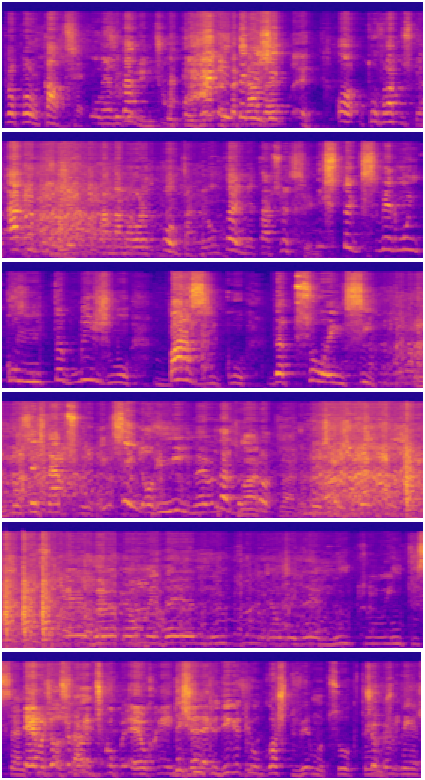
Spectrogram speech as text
para, para o local certo, não é verdade? Colino, desculpe, Há- quem tenha gente... Ó, estou a falar com o senhor. Há quem tenha gente para andar na hora de ponta, há quem não tenha, está a perceber? Isto tem que se ver muito como um metabolismo básico da pessoa em si. Não sei se está a perceber. Em si, ou em mim, não é verdade? Claro, claro. É, é uma ideia muito, é uma ideia muito interessante. É, mas, ó, Sr. sabe? É o que eu queria. Deixa-me é que lhe diga que eu gosto de ver uma pessoa que tem os pés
